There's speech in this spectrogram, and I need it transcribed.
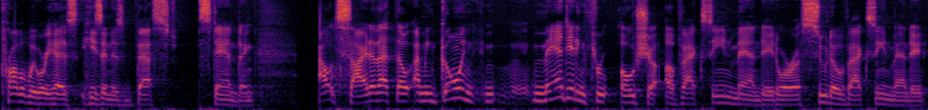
probably where he has he's in his best standing. Outside of that, though, I mean, going mandating through OSHA a vaccine mandate or a pseudo vaccine mandate,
